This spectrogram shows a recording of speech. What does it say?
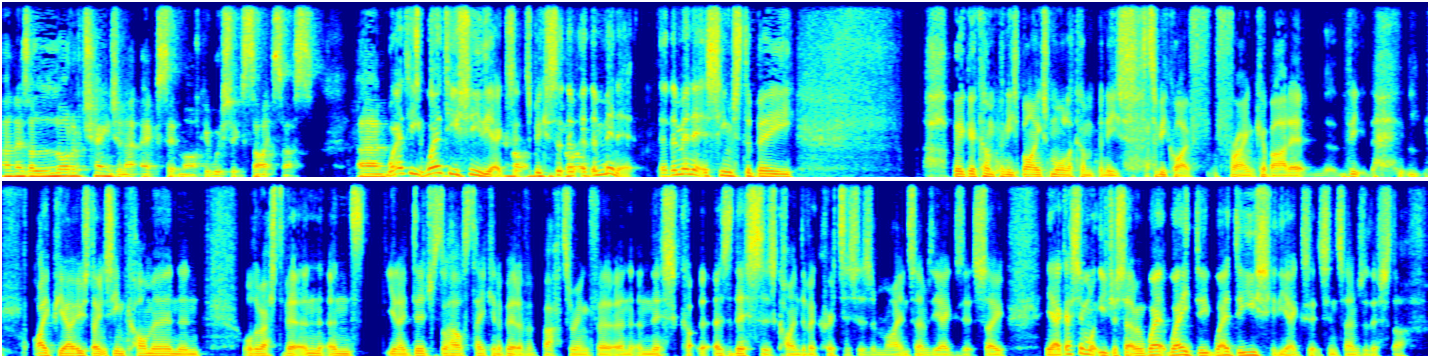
And there's a lot of change in that exit market, which excites us. Um, where do you, where do you see the exits? Because at the, at the minute, at the minute, it seems to be bigger companies buying smaller companies to be quite f- frank about it the ipos don't seem common and all the rest of it and and you know digital health's taken a bit of a battering for and, and this as this is kind of a criticism right in terms of the exits. So yeah i guess in what you just said I mean, where, where do where do you see the exits in terms of this stuff?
